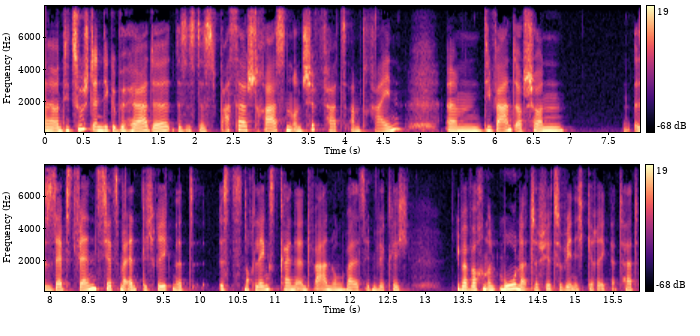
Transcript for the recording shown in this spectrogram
Äh, und die zuständige Behörde, das ist das Wasserstraßen- und Schifffahrtsamt Rhein, ähm, die warnt auch schon, also selbst wenn es jetzt mal endlich regnet, ist es noch längst keine Entwarnung, weil es eben wirklich über Wochen und Monate viel zu wenig geregnet hat.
